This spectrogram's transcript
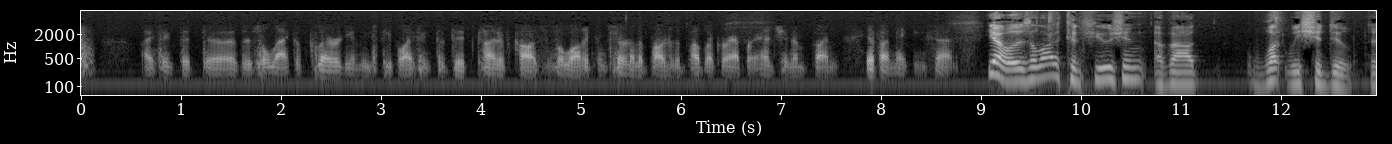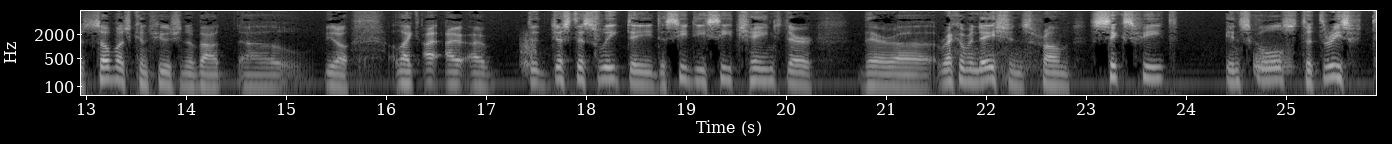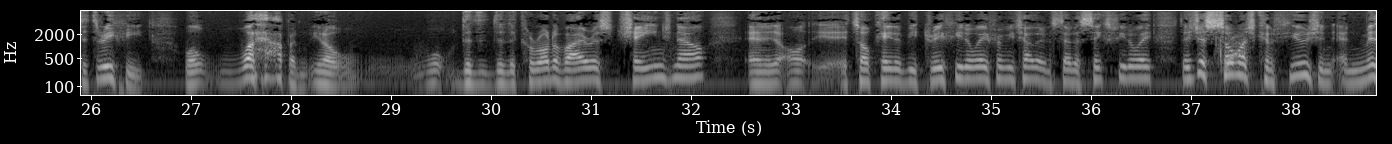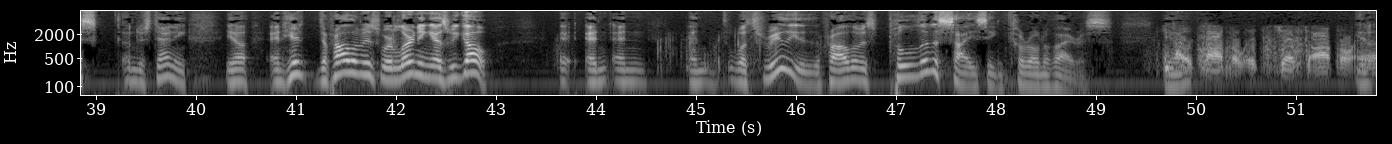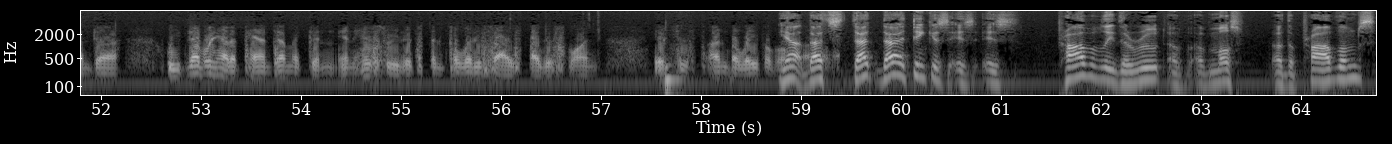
I think that uh, there's a lack of clarity in these people. I think that it kind of causes a lot of concern on the part of the public or apprehension. If I'm if I'm making sense. Yeah, well, there's a lot of confusion about what we should do. There's so much confusion about, uh, you know, like I, I, I did- just this week, they, the CDC changed their their uh, recommendations from six feet in schools to three to three feet. Well, what happened? You know, did, did the coronavirus change now? And it, all- it's okay to be three feet away from each other instead of six feet away. There's just so much confusion and misunderstanding, you know. And here, the problem is we're learning as we go, and and and what's really the problem is politicizing coronavirus. You know, it's awful. It's just awful, Yeah. and uh, we've never had a pandemic in, in history that's been politicized by this one. It's just unbelievable. Yeah, that's that. That I think is is is probably the root of, of most of the problems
